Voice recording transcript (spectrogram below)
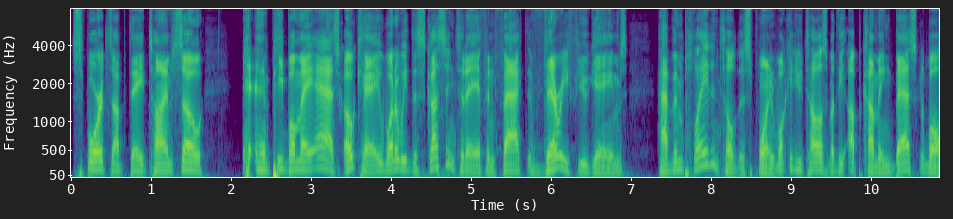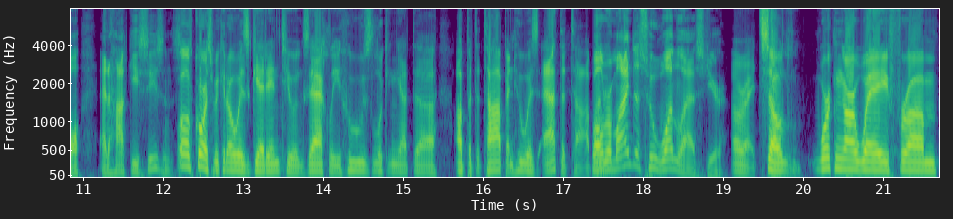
sports update time. So people may ask, okay, what are we discussing today if, in fact, very few games have been played until this point? What can you tell us about the upcoming basketball and hockey seasons? Well, of course, we could always get into exactly who's looking at the up at the top and who is at the top. well, remind us who won last year. all right. So working our way from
